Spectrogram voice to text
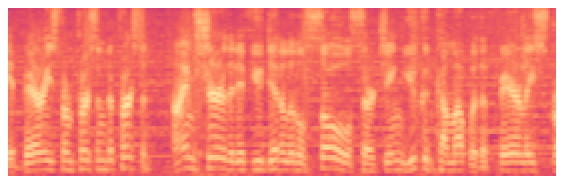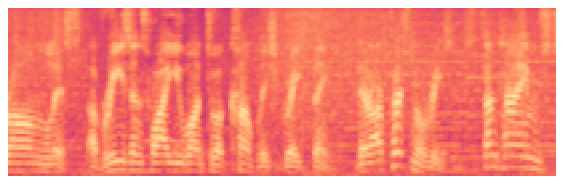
It varies from person to person. I'm sure that if you did a little soul searching, you could come up with a fairly strong list of reasons why you want to accomplish great things. There are personal reasons, sometimes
